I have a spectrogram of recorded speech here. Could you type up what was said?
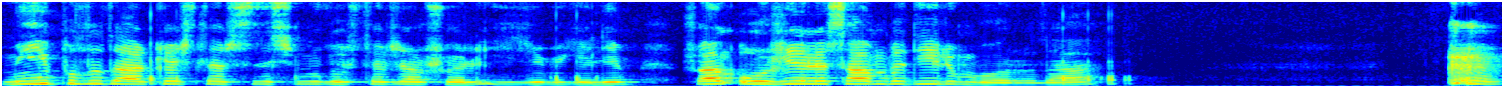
Maple'ı da arkadaşlar size şimdi göstereceğim. Şöyle iyice bir geleyim. Şu an orijinal hesabımda değilim bu arada.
